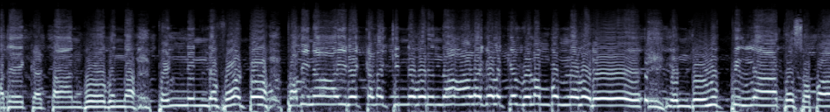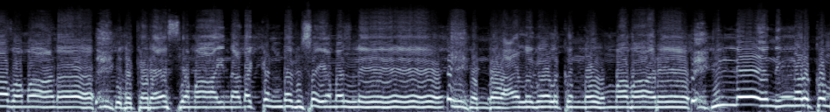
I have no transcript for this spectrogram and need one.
അതേ കെട്ടാൻ പോകുന്ന പെണ്ണിന്റെ ഫോട്ടോ പതിനായിരക്കണക്കിന് വരുന്ന ആളുകൾക്ക് വിളമ്പുന്നവര് എന്തൊഴുപ്പില്ലാത്ത സ്വഭാവമാണ്. ഇതൊക്കെ രഹസ്യമായി നടക്കേണ്ട വിഷയമല്ലേ? എന്റെ വാൾ കേൾക്കുന്ന ഉമ്മമാര് ഇല്ലേ നിങ്ങൾക്കും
